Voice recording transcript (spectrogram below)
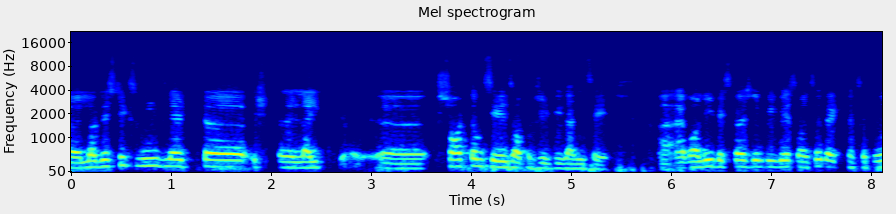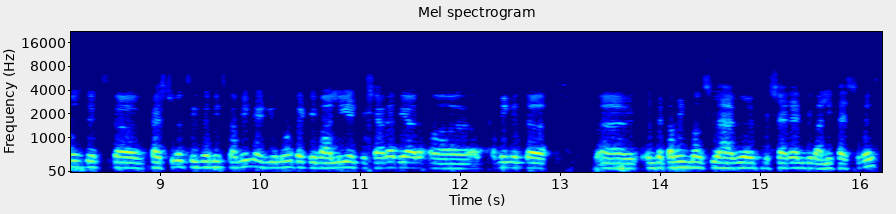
uh, logistics means that uh, uh, like short-term sales opportunities i will say. I've already discussed in previous also that suppose this festival season is coming and you know that diwali and Dussehra they are coming in the uh, in the coming months you have your Dussehra and Diwali festivals.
